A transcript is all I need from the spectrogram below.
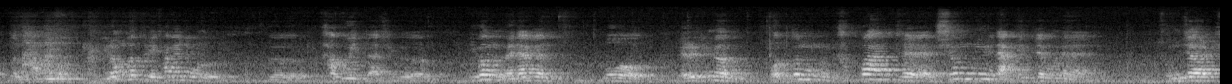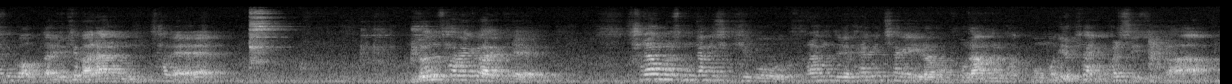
어떤 담론 이런 것들이 사회적으로 그 가고 있다 지금. 이건 왜냐하면 뭐 예를 들면 어떤 학과한테 취업률이 낮기 때문에 존재할 필요가 없다 이렇게 말하는 사회. 이런 사회가 이렇게 사람을 성장시키고 사람들이 활기차게 일하고 보람을 갖고 뭐 이렇게 할 수 있을까?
